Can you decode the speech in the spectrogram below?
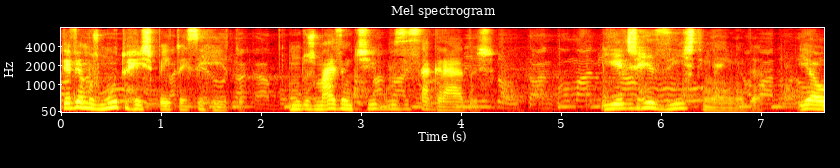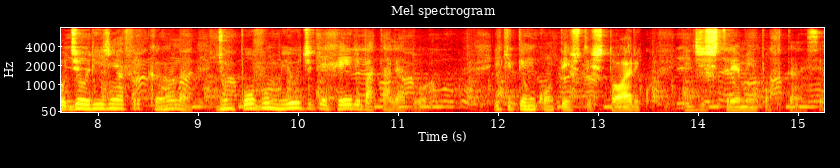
devemos muito respeito a esse rito, um dos mais antigos e sagrados. E eles resistem ainda. E é de origem africana, de um povo humilde, guerreiro e batalhador. E que tem um contexto histórico e de extrema importância.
